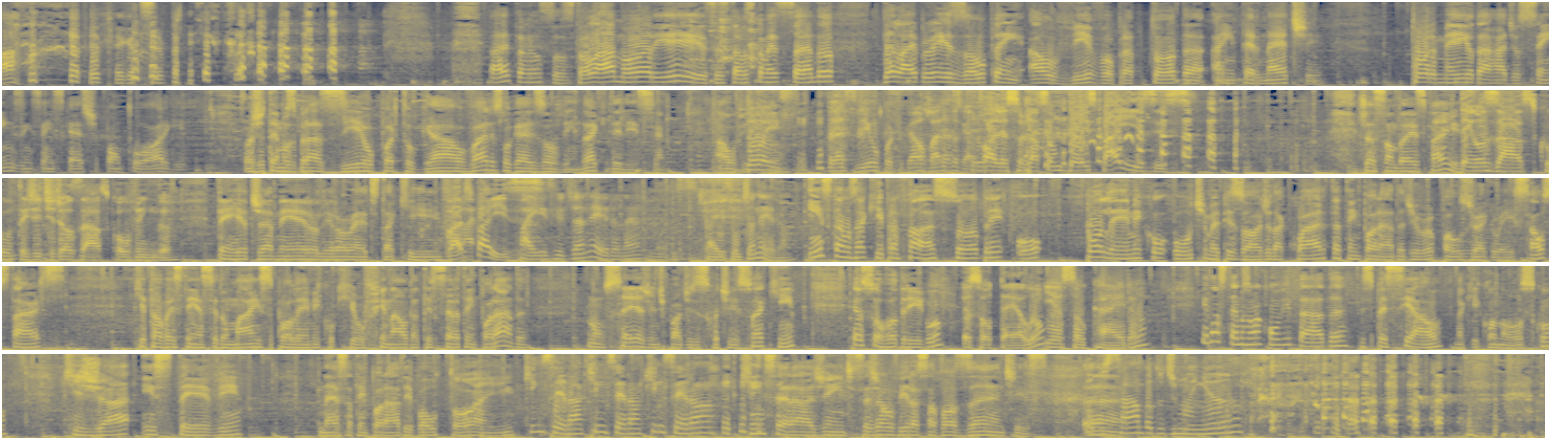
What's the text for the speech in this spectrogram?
Olá, me pega de surpresa. Ai, tomei um susto. Olá, amores! Estamos começando The Library is Open ao vivo para toda a internet por meio da Rádio Sens em senscast.org. Hoje temos Brasil, Portugal, vários lugares ouvindo. Ai que delícia. Ao vivo. Dois. Brasil, Portugal, vários lugares. Olha, só já são dois países. Já são dois países. Tem Osasco, tem gente de Osasco ouvindo. Tem Rio de Janeiro, Little Red tá aqui. Vários países. País Rio de Janeiro, né, amores? País Rio de Janeiro. E estamos aqui para falar sobre o polêmico último episódio da quarta temporada de RuPaul's Drag Race All Stars, que talvez tenha sido mais polêmico que o final da terceira temporada. Não sei, a gente pode discutir isso aqui. Eu sou o Rodrigo Eu sou o Telo. E eu sou o Cairo. e nós temos uma convidada especial aqui conosco que já esteve nessa temporada e voltou aí. Quem será? Quem será? Quem será? Quem será, gente? Vocês já ouviram essa voz antes? Todo Ah, sábado de manhã.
